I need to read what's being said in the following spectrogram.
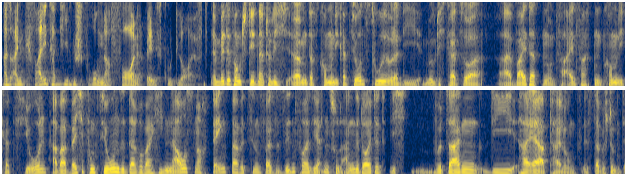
also einen qualitativen Sprung nach vorne, wenn es gut läuft. Im Mittelpunkt steht natürlich ähm, das Kommunikationstool oder die Möglichkeit zur erweiterten und vereinfachten Kommunikation. Aber welche Funktionen sind darüber hinaus noch denkbar bzw. sinnvoll? Sie hatten es schon angedeutet. Ich würde sagen, die HR-Abteilung ist da bestimmt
